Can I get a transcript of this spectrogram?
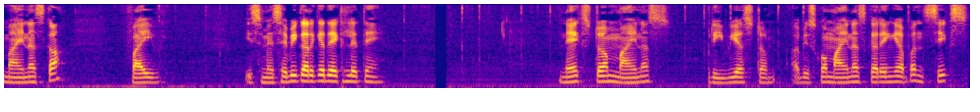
माइनस का फाइव इसमें से भी करके देख लेते हैं। Next term minus previous term अब इसको माइनस करेंगे अपन सिक्स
